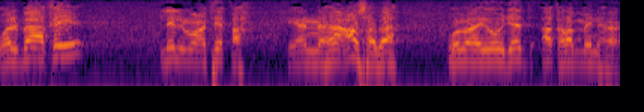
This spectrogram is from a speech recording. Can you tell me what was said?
والباقي للمعتقة لأنها عصبة وما يوجد أقرب منها.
